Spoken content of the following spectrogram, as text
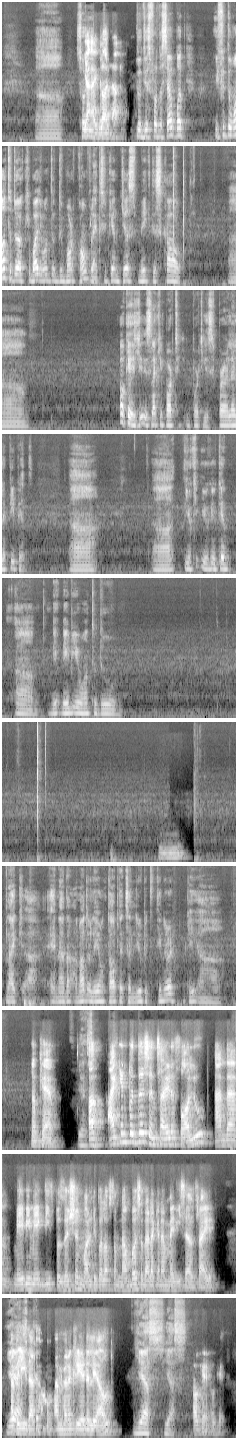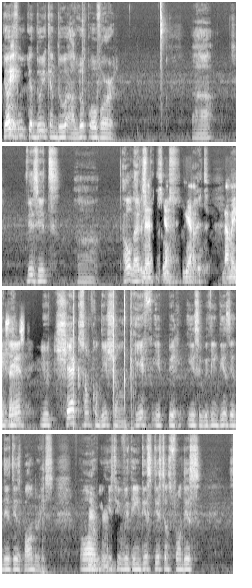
Uh, so Yeah, I got that. do this from the cell, but if you don't want to do a cuboid, you want to do more complex, you can just make this call. Um, okay, it's, it's like in, Port- in Portuguese, parallelepiped. Uh, uh, you, you you can um, may- maybe you want to do Mm, like uh, another another layer on top that's a little bit thinner. Okay. Uh, Okay. yeah. So, Uh, I can put this inside a for loop and then maybe make these position multiple of some numbers so that I can have many cells, right? yes, I believe that's can- how I'm gonna create a layout. yes. Yes. Okay, okay. The other thing you can do, you can do a loop over uh, visit uh, all Let- yeah, yeah. right? That makes and then sense. You check some condition if it be, is within these and these, these boundaries, or Mhm. is it within this distance from this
